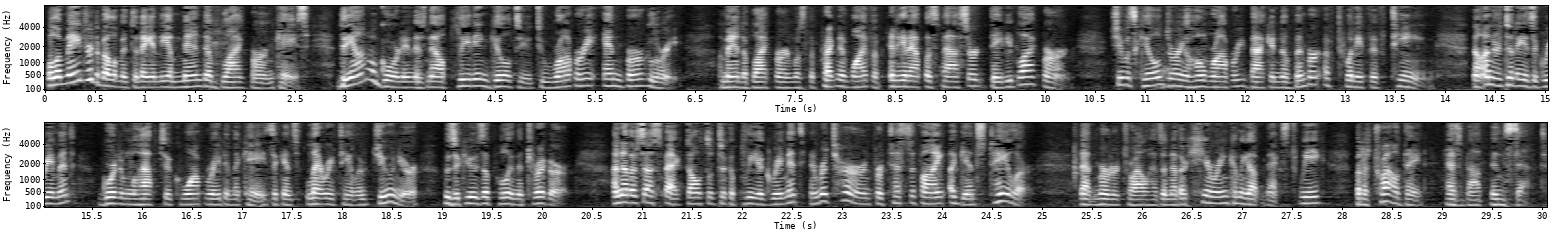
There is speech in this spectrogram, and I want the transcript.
Well, a major development today in the Amanda Blackburn case. Diano Gordon is now pleading guilty to robbery and burglary. Amanda Blackburn was the pregnant wife of Indianapolis pastor Davey Blackburn. She was killed during a home robbery back in November of 2015. Now, under today's agreement, Gordon will have to cooperate in the case against Larry Taylor Jr., who's accused of pulling the trigger. Another suspect also took a plea agreement in return for testifying against Taylor. That murder trial has another hearing coming up next week, but a trial date has not been set.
